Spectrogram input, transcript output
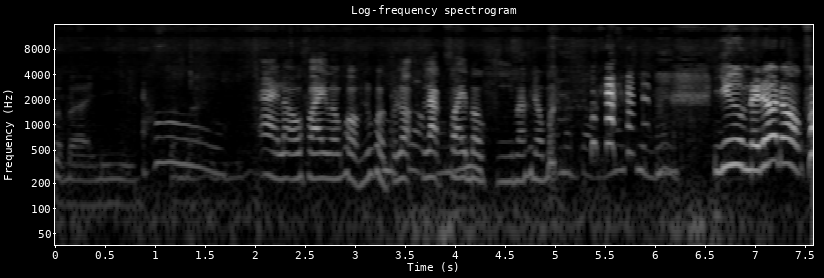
สบายดีอ้ายเราเอาไฟมาผอมทุกคนไปหรอกหลักไฟเบากีมาพี่น้องยืมในอยเด้อดอกไฟ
